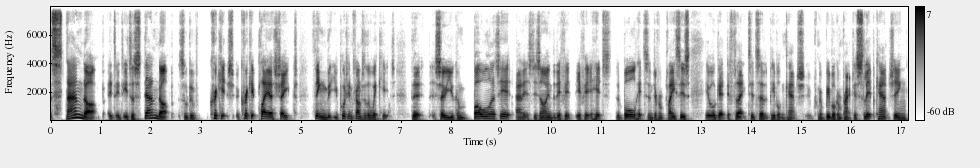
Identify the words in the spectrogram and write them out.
stand-up. It, it, it's a stand-up sort of cricket cricket player shaped thing that you put in front of the wicket. That so you can bowl at it, and it's designed that if it if it hits the ball hits in different places, it will get deflected so that people can catch people can practice slip catching,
